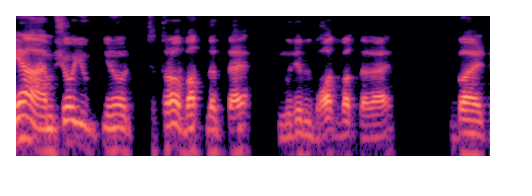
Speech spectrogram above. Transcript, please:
या I am sure you you know थोड़ा वक्त लगता है मुझे भी बहुत वक्त लगा है बट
